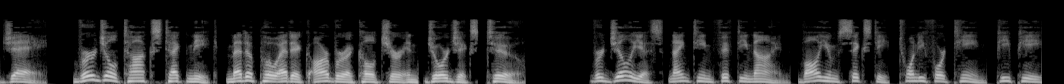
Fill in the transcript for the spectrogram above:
J. Virgil Talks Technique, Metapoetic Arboriculture in Georgics 2. Virgilius 1959, Volume 60, 2014, pp.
